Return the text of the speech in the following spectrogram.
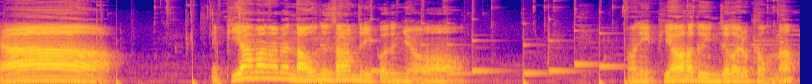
야. 비하만 하면 나오는 사람들이 있거든요. 아니 비하 하드 인재가 이렇게 없나?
